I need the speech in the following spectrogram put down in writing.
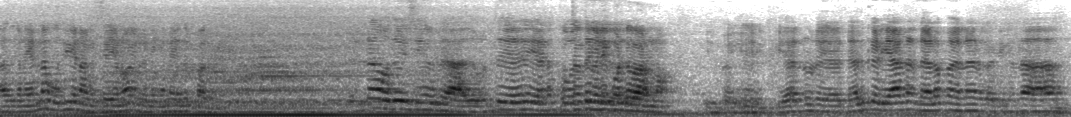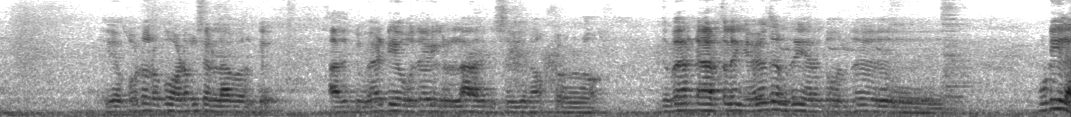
அதுக்கான என்ன உதவியை நாங்கள் செய்யணும்? இல்லை நீங்கள் என்ன எதிர்பார்க்குறீங்க? என்ன உதவி செய்யறது? அது வந்து எனக்கு வந்து வெளிக்கொண்டு வரணும். என்னுடைய நெருக்கடியான நிலைமை என்னன்னு கேட்டிங்கன்னா என் பொண்ணு ரொம்ப உடம்பு சரியில்லாமல் இருக்குது அதுக்கு வேண்டிய உதவிகள்லாம் அதுக்கு செய்யணும் சொல்லணும். இந்த மாதிரி நேரத்தில் எழுதுறது எனக்கு வந்து முடியல.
